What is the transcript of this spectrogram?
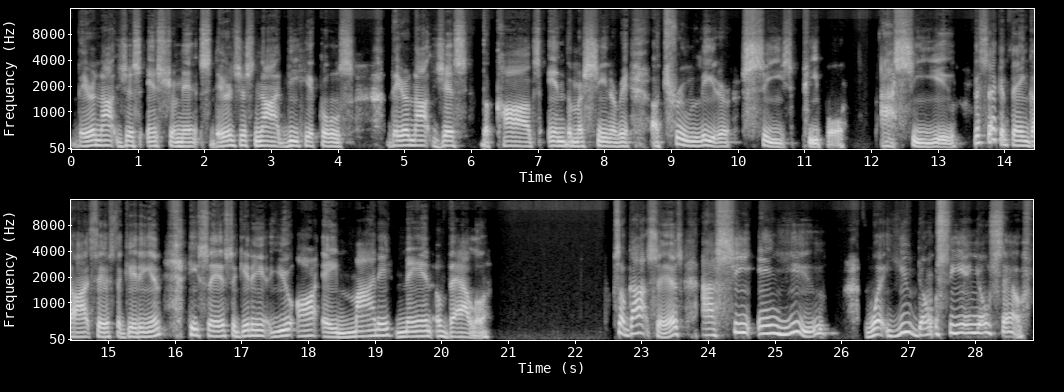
They're not just instruments, they're just not vehicles, they're not just the cogs in the machinery. A true leader sees people. I see you. The second thing God says to Gideon, he says to Gideon, You are a mighty man of valor. So God says, I see in you what you don't see in yourself.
